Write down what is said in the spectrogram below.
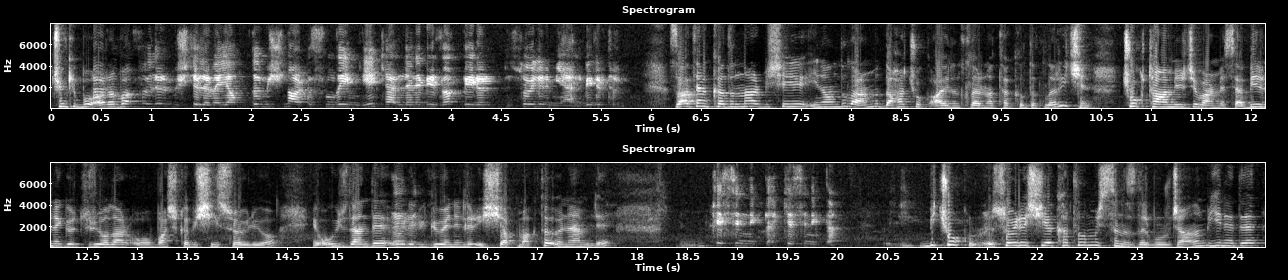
Çünkü bu Ben araba söylerim müşterilerime yaptığım işin arkasındayım diye kendilerine bizzat belir, söylerim yani belirtirim. Zaten kadınlar bir şeye inandılar mı daha çok ayrıntılarına takıldıkları için çok tamirci var mesela birine götürüyorlar o başka bir şey söylüyor. E, o yüzden de öyle Evet. bir güvenilir iş yapmak da önemli. Kesinlikle, kesinlikle. Birçok söyleşiye katılmışsınızdır Burcu Hanım. Yine de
